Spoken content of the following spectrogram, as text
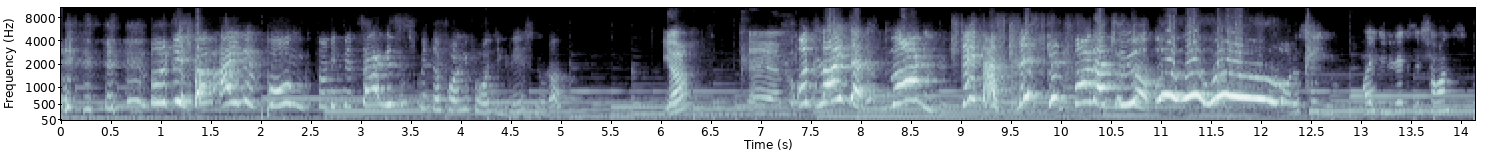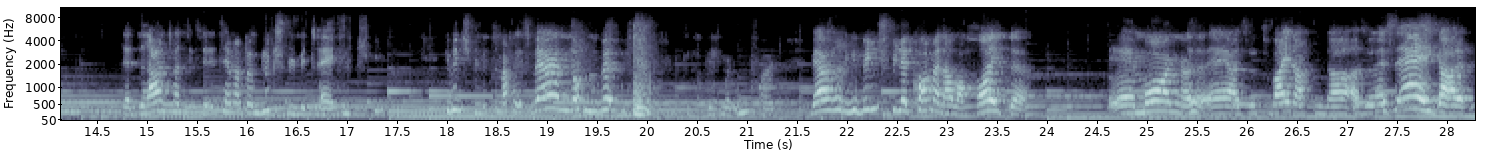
ich habe einen Punkt. Und ich würde sagen, es ist mit der Folge für heute gewesen, oder? Ja. Ähm, Und Leute, morgen steht das Christkind vor der Tür. Uh, uh, uh. Und deswegen, heute die letzte Chance, der 23. Dezember beim Glücksspiel mit, äh, Glücksspiel? Gewinnspiel mitzumachen. Es werden noch ein, Pff, ich gleich mal umfallen. Mehrere Gewinnspiele kommen, aber heute, äh, morgen, also, äh, also zu Weihnachten da, also ist eh egal.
